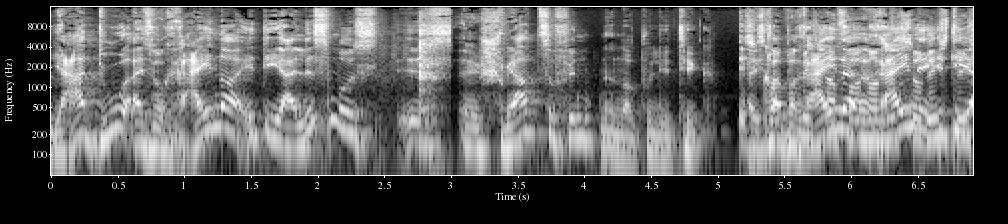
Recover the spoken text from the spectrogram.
Ja, du, also reiner Idealismus ist äh, schwer zu finden in der Politik. Ich, ich glaube, reine, reine, so Ide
